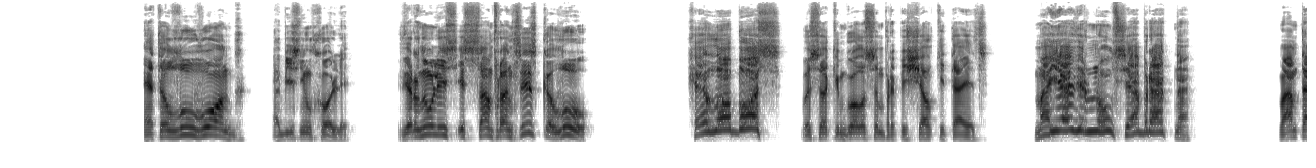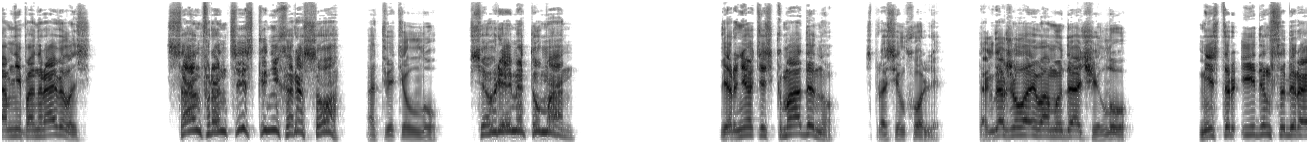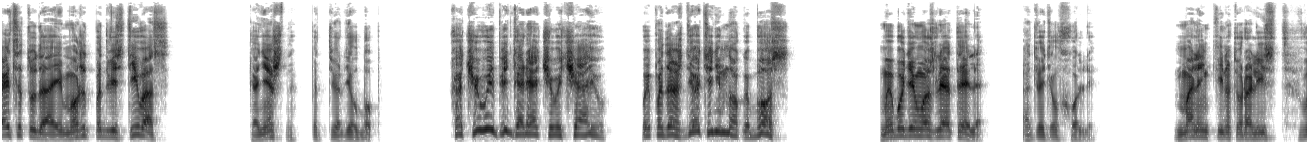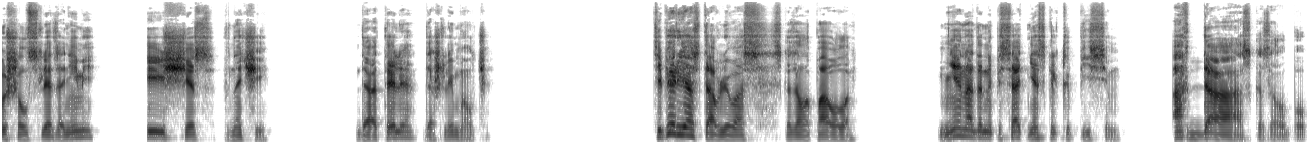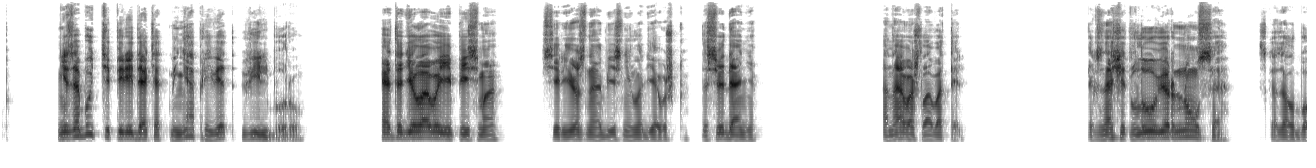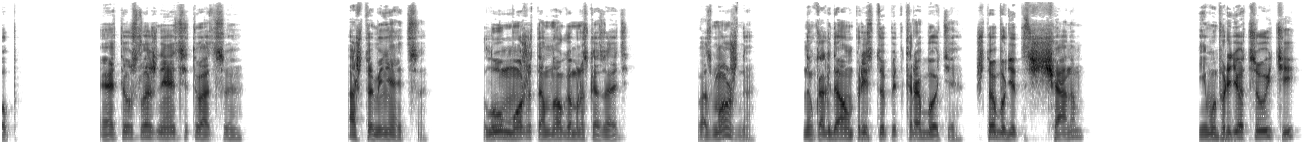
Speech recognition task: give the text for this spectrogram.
«Это Лу Вонг», — объяснил Холли. «Вернулись из Сан-Франциско, Лу?» «Хелло, босс!» — высоким голосом пропищал китаец. «Моя вернулся обратно». «Вам там не понравилось?» «Сан-Франциско нехорошо», — ответил Лу. «Все время туман». «Вернетесь к Мадену?» — спросил Холли. «Тогда желаю вам удачи, Лу. Мистер Иден собирается туда и может подвести вас». «Конечно», — подтвердил Боб. «Хочу выпить горячего чаю. Вы подождете немного, босс?» «Мы будем возле отеля», — ответил Холли. Маленький натуралист вышел вслед за ними и исчез в ночи. До отеля дошли молча. «Теперь я оставлю вас», — сказала Паула. «Мне надо написать несколько писем». «Ах, да», — сказал Боб. «Не забудьте передать от меня привет Вильбуру». «Это деловые письма», — серьезно объяснила девушка. «До свидания». Она вошла в отель. «Так значит, Лу вернулся», — сказал Боб. «Это усложняет ситуацию». «А что меняется? Лу может о многом рассказать». «Возможно. Но когда он приступит к работе, что будет с Чаном?» «Ему придется уйти.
